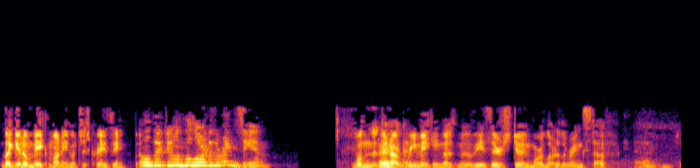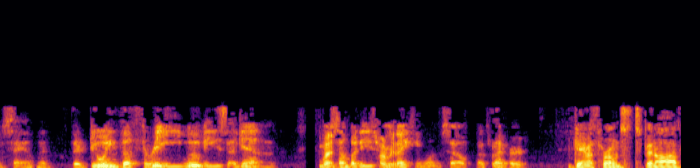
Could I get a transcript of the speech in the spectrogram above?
Like it'll make money, which is crazy. But, well, they're doing the Lord of the Rings again. well, they're not remaking those movies. They're just doing more Lord of the Rings stuff. Yeah, I'm just saying they're doing the three movies again. When? Somebody's Oh, really? remaking them, so that's what I've heard. Game of Thrones spinoff.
